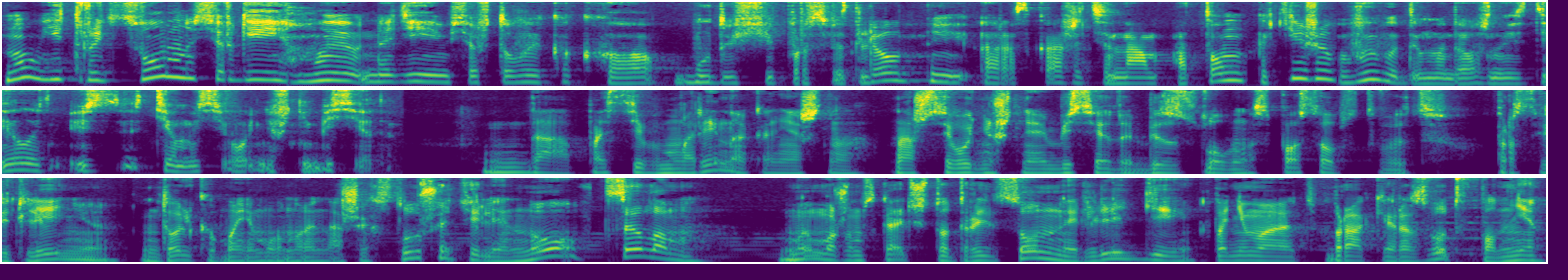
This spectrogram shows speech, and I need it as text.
Ну и традиционно, Сергей, мы надеемся, что вы, как э, будущий просветленный, расскажете нам о том, какие же выводы мы должны сделать из темы сегодняшней беседы. Да, спасибо, Марина, конечно. Наша сегодняшняя беседа, безусловно, способствует просветлению не только моему, но и наших слушателей. Но в целом мы можем сказать, что традиционные религии понимают брак и развод вполне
